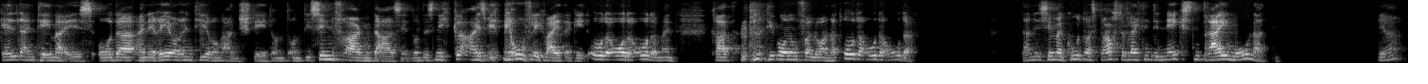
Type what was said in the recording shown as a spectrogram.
Geld ein Thema ist oder eine Reorientierung ansteht und, und die Sinnfragen da sind und es nicht klar ist, wie es beruflich weitergeht oder, oder, oder, mein gerade die Wohnung verloren hat oder, oder, oder, dann ist immer gut, was brauchst du vielleicht in den nächsten drei Monaten? Ja?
